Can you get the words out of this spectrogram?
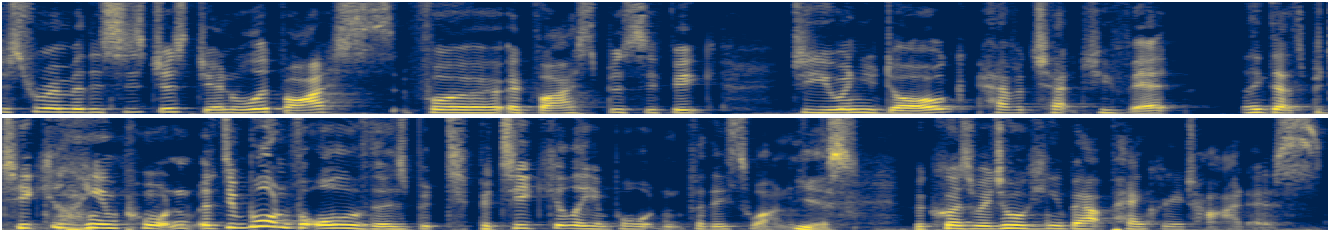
just remember this is just general advice for advice specific to you and your dog. Have a chat to your vet. I think that's particularly important. It's important for all of those, but particularly important for this one. Yes. Because we're talking about pancreatitis.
